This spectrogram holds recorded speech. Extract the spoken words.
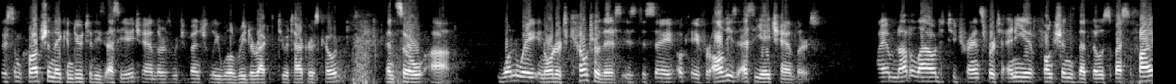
there's some corruption they can do to these SEH handlers, which eventually will redirect to attacker's code. And so uh, one way in order to counter this is to say, okay, for all these SEH handlers, I am not allowed to transfer to any functions that those specify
